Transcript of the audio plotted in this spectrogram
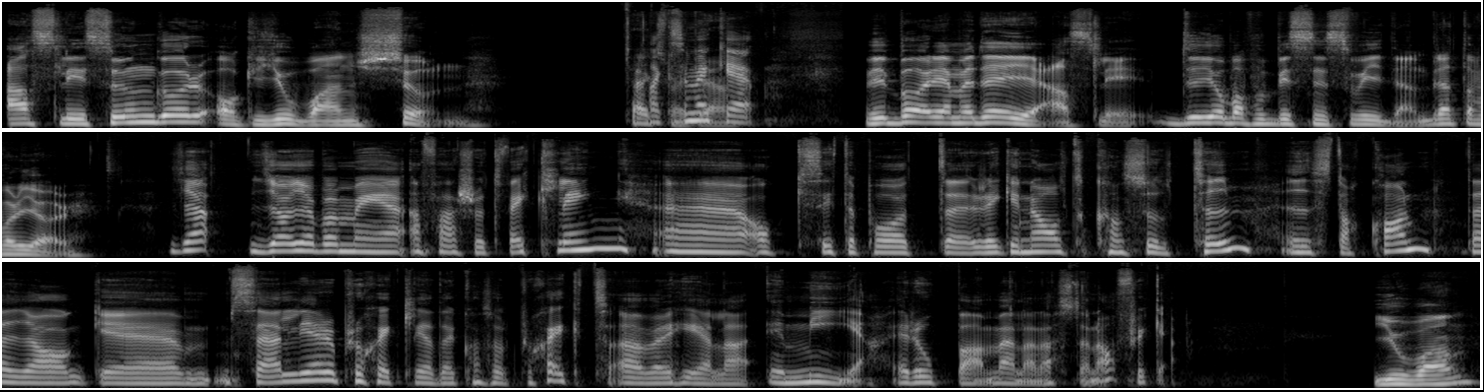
Asli Sungur och Johan Schun. Tack, Tack så mycket. Vi börjar med dig, Asli. Du jobbar på Business Sweden. Berätta vad du gör. Ja, jag jobbar med affärsutveckling eh, och sitter på ett regionalt konsultteam i Stockholm där jag eh, säljer och projektleder konsultprojekt över hela EMEA, Europa, Mellanöstern och Afrika. Johan?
